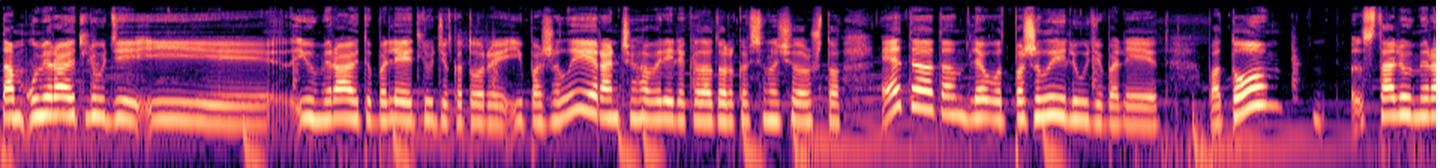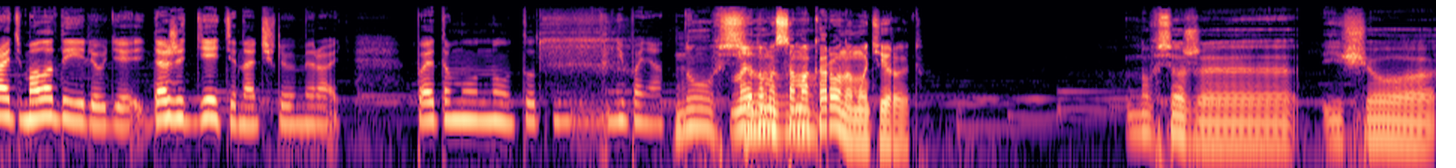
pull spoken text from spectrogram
Там умирают люди и, и умирают и болеют люди, которые и пожилые. Раньше говорили, когда только все началось, что это там для вот пожилые люди болеют. Потом стали умирать молодые люди, даже дети начали умирать. Поэтому, ну, тут непонятно. Ну, все Но я думаю, сама корона мутирует. Ну, все же, еще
